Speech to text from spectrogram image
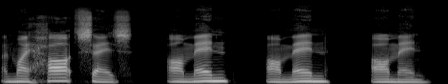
And my heart says, Amen, Amen, Amen.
